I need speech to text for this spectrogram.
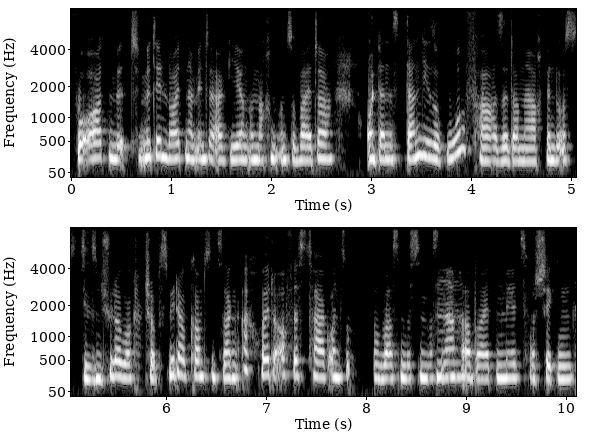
vor Ort mit, mit den Leuten am Interagieren und machen und so weiter. Und dann ist dann diese Ruhephase danach, wenn du aus diesen Schülerworkshops wiederkommst und sagen, ach, heute Office-Tag und sowas, ein bisschen was mhm. nacharbeiten, Mails verschicken.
